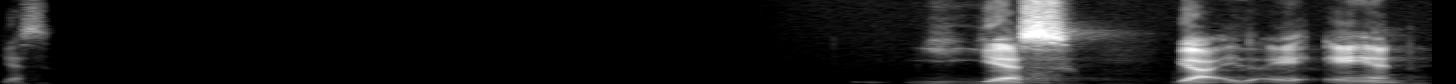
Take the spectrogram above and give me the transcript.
Yes. yes. Yeah, Anne.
